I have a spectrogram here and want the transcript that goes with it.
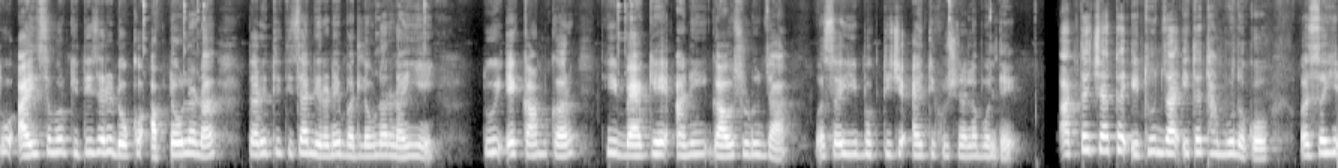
तू आईसमोर किती जरी डोकं आपटवलं ना तरी ती तिचा निर्णय बदलवणार नाही आहे तू एक काम कर ही बॅग घे आणि गाव सोडून जा. असं ही भक्तीची आई ती कृष्णाला बोलते. आत्ताच्या आता इथून जा इथं थांबू नको. असंही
